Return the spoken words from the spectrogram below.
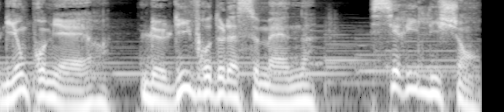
Lyon Première, le livre de la semaine, Cyril Lichamp.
